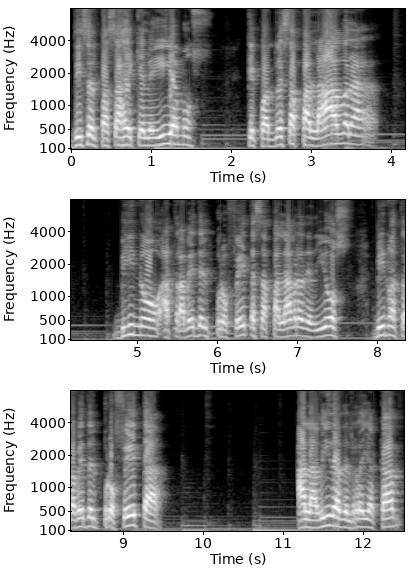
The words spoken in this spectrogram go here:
Dice el pasaje que leíamos que cuando esa palabra vino a través del profeta, esa palabra de Dios vino a través del profeta a la vida del rey Acab,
